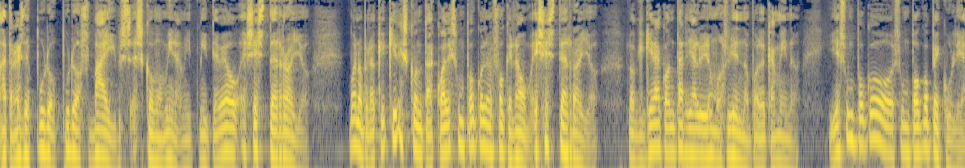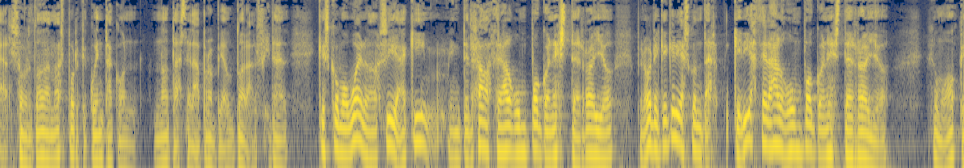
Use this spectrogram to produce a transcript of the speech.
a través de puro, puros vibes. Es como, mira, mi, mi TVO es este rollo. Bueno, pero ¿qué quieres contar? ¿Cuál es un poco el enfoque? No, es este rollo. Lo que quiera contar ya lo iremos viendo por el camino. Y es un poco, es un poco peculiar, sobre todo además porque cuenta con notas de la propia autora al final. Que es como, bueno, sí, aquí me interesaba hacer algo un poco en este rollo, pero bueno, ¿qué querías contar? Quería hacer algo un poco en este rollo. Es como, ok.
